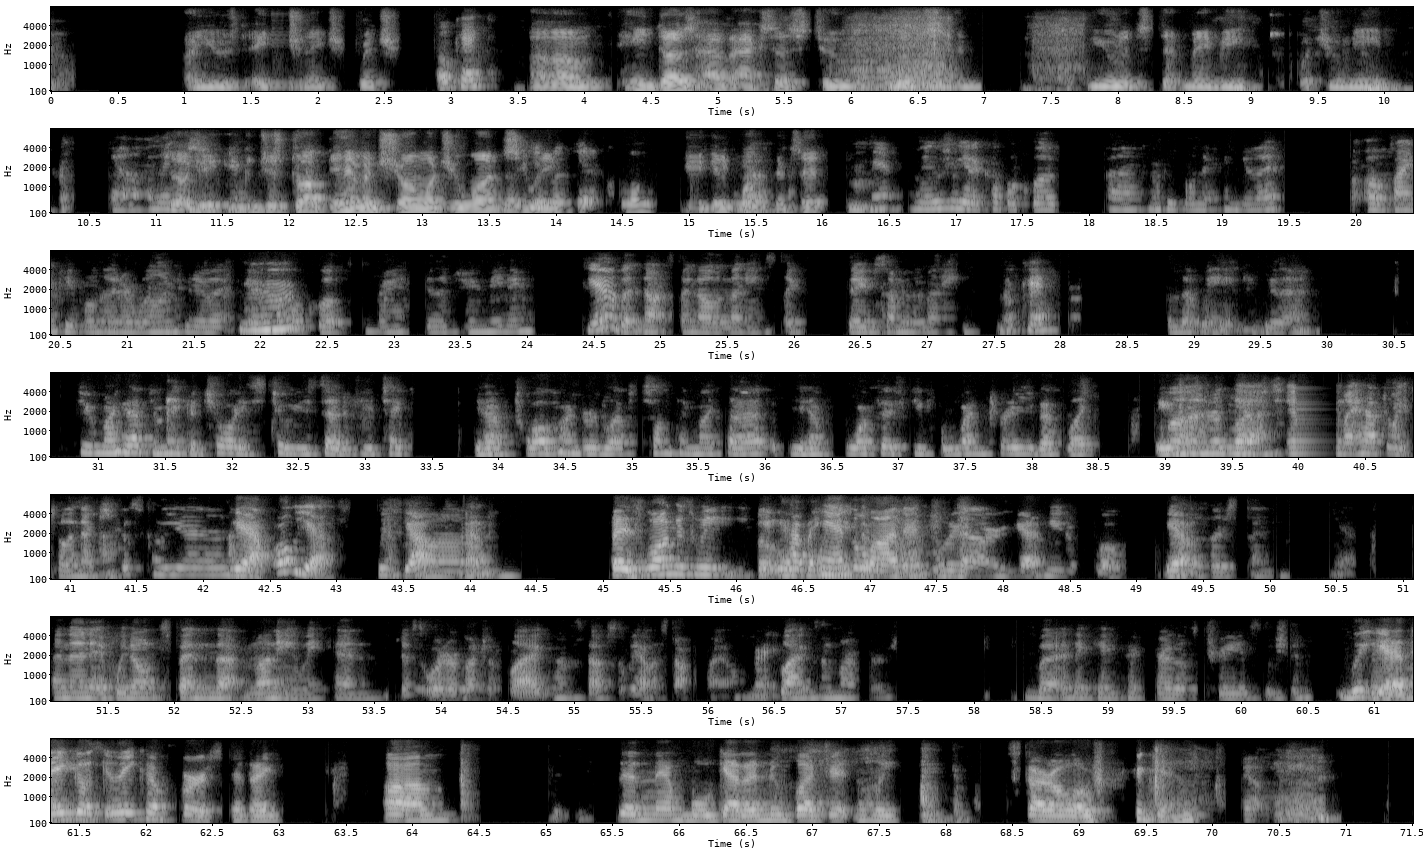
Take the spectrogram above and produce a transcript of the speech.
I used H and H Rich. Okay, Um, he does have access to lifts and units that may be what you need. Yeah, I think So you, you can just talk to him and show him what you want, see what he, Get a quote. you get a quote, that's it. yeah, maybe we should get a couple quotes, uh, from people that can do it. Oh, find people that are willing to do it, get a Mhm. couple quotes, and bring it to the June meeting, yeah, but not spend all the money, It's like save some of the money okay. so that we can do that. You might have to make a choice too. You said if you take, you have twelve hundred left, something like that. If you have four fifty for one tree, you got like eight Well, hundred yeah, left. It might have to wait till the next fiscal year. Yeah, oh, yeah. We, yeah, yeah. Um, but as long as we we have a we need handle to- on it, we're, yeah. yeah, I need a quote. Yeah. the First thing. Yeah. And then if we don't spend that money, we can just order a bunch of flags and stuff, so we have a stockpile, Right. flags and markers. But I think taking take care of those trees, we should. we, yeah, they go, they come first, and I, um, then then we'll get a new budget and we start all over again. Yeah.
